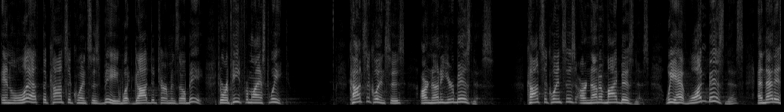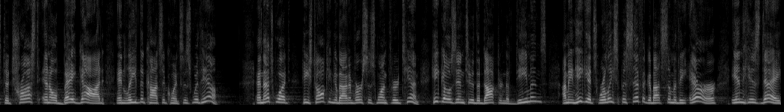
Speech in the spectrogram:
and let the consequences be what God determines they'll be. To repeat from last week, consequences are none of your business. Consequences are none of my business. We have one business, and that is to trust and obey God and leave the consequences with Him. And that's what he's talking about in verses 1 through 10. He goes into the doctrine of demons. I mean, he gets really specific about some of the error in his day,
